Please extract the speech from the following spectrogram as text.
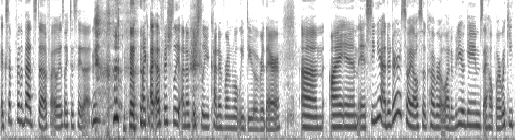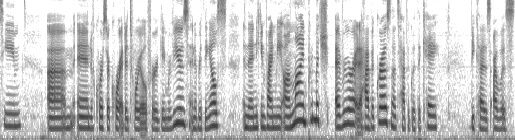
except for the bad stuff. I always like to say that. like I officially, unofficially, kind of run what we do over there. Um, I am a senior editor, so I also cover a lot of video games. I help our wiki team. Um, and of course, our core editorial for game reviews and everything else. And then you can find me online pretty much everywhere at Havoc Rose, and that's Havoc with a K, because I was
